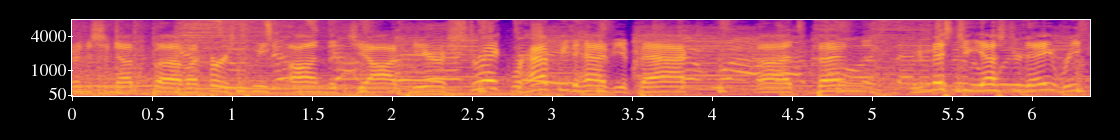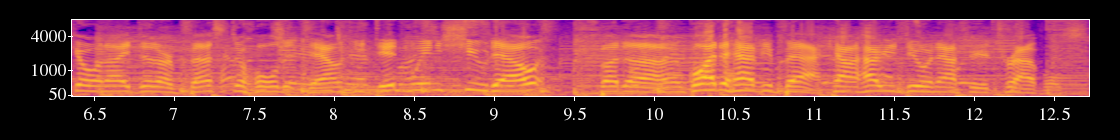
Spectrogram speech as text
Finishing up uh, my first week on the job here. Strick, we're happy to have you back. Uh, it's been we missed you yesterday. Rico and I did our best to hold it down. He did win shootout, but uh, I'm glad to have you back. How how are you doing after your travels?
